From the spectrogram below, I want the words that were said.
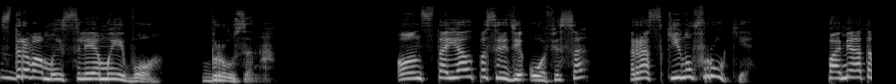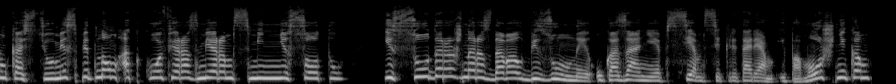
здравомыслие моего Брузена. Он стоял посреди офиса, раскинув руки, помятом костюме с пятном от кофе размером с Миннесоту и судорожно раздавал безумные указания всем секретарям и помощникам,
